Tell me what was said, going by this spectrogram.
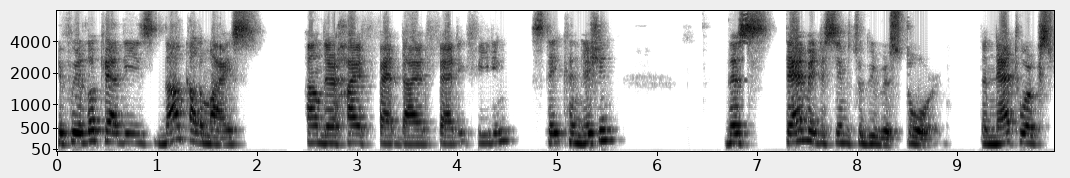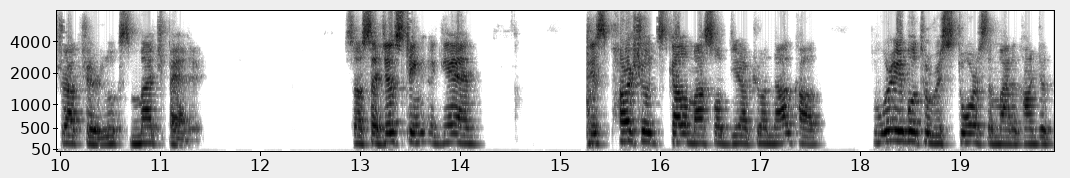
if we look at these knockout mice under high fat diet fed feeding state condition, this damage seems to be restored. The network structure looks much better. So suggesting again, this partial skeletal muscle DRP1 knockout, we're able to restore some mitochondrial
